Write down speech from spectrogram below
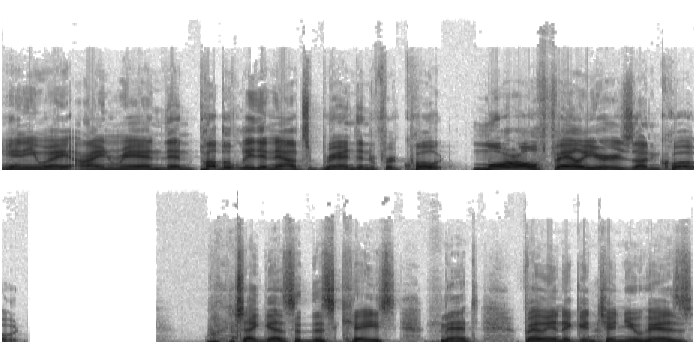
Anyway, Ayn Rand then publicly denounced Branden for, quote, moral failures, unquote. Which I guess in this case meant failing to continue his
